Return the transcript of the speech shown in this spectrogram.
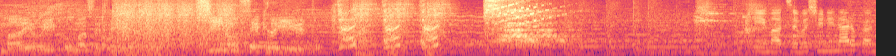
迷い込ませてやる。死の世界へと。暇つぶしになるかの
